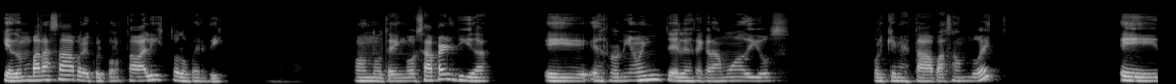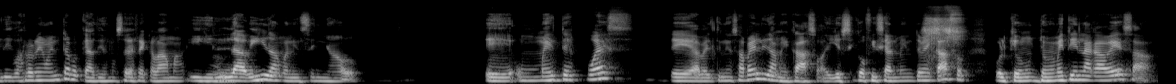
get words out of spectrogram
Quedó embarazada, pero el cuerpo no estaba listo, lo perdí cuando tengo esa pérdida, eh, erróneamente le reclamo a Dios porque me estaba pasando esto. Eh, digo erróneamente porque a Dios no se le reclama y la vida me lo ha enseñado. Eh, un mes después de haber tenido esa pérdida, me caso. Ahí yo sí que oficialmente me caso porque yo me metí en la cabeza,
